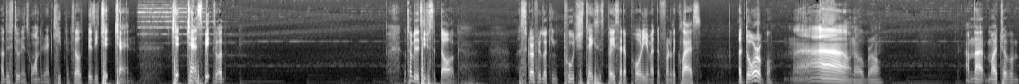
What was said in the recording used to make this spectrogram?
Other students wander and keep themselves busy chit-chatting. Chit-chat spit Don't tell me the teacher's a dog. A scruffy looking pooch takes his place at a podium at the front of the class. Adorable. I don't know, bro. I'm not much of a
